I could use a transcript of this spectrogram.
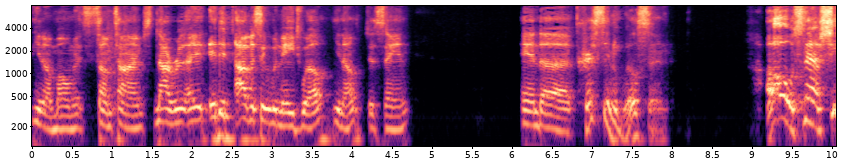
you know, moments sometimes. Not really. It, it didn't, obviously, it wouldn't age well, you know, just saying. And uh, Kristen Wilson. Oh snap! She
